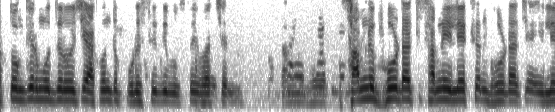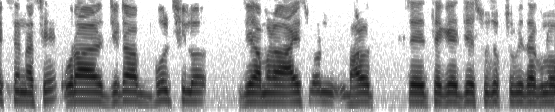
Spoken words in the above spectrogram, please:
আতঙ্কের মধ্যে রয়েছে এখন তো পরিস্থিতি বুঝতেই পারছেন। সামনে ভোট আছে সামনে ইলেকশন ভোট আছে ইলেকশন আছে ওরা যেটা বলছিল যে আমরা আয়ুষ্মান ভারত থেকে যে সুযোগ সুবিধাগুলো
